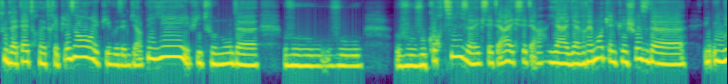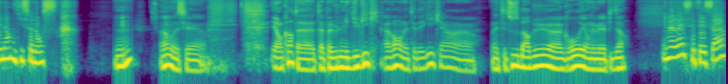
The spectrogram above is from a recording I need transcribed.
tout doit être très plaisant, et puis vous êtes bien payé, et puis tout le monde euh, vous vous vous vous courtise, etc., etc. Il y a il y a vraiment quelque chose de une, énorme dissonance. Mmh. Ah, c'est et encore, t'as pas vu le mythe du geek? Avant, on était des geeks. Hein. On était tous barbus, euh, gros, et on aimait la pizza. Ouais, ouais, c'était ça.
